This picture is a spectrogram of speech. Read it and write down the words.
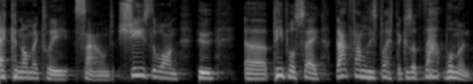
economically sound. She's the one who uh, people say, that family's blessed because of that woman.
